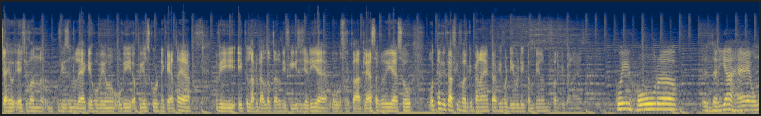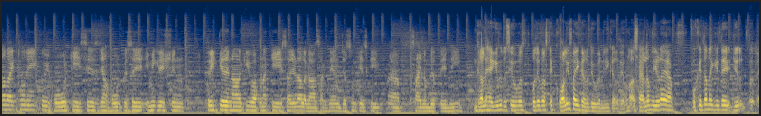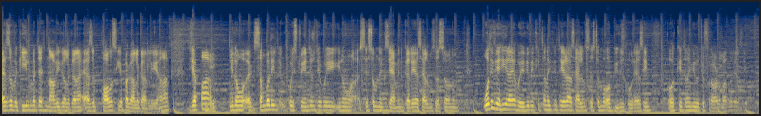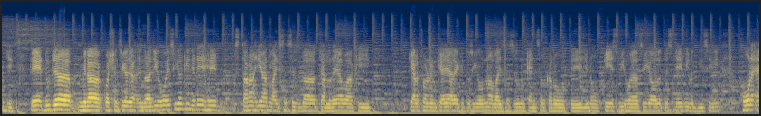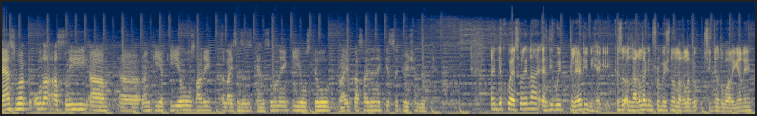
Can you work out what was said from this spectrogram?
ਚਾਹੇ ਉਹ H1 ਵੀਜ਼ਾ ਨੂੰ ਲੈ ਕੇ ਹੋਵੇ, ਉਹ ਵੀ ਅਪੀਲਸ ਕੋਰਟ ਨੇ ਕਹਿਤਾ ਆ ਵੀ 1 ਲੱਖ ਡਾਲਰ ਤੱਕ ਦੀ ਫੀਸ ਜਿਹੜੀ ਹੈ, ਉਹ ਸਰਕਾਰ ਲੈ ਸਕਦੀ ਹੈ। ਸੋ ਉੱਤੇ ਵੀ ਕਾਫੀ ਫ਼ਰਕ ਪੈਣਾ ਹੈ, ਕਾਫੀ ਵੱਡੀ ਵੱਡੀ ਕੰਪਨੀਆਂ ਨੂੰ ਵੀ ਫ਼ਰਕ ਪੈਣਾ ਹੈ। ਕੋਈ ਹੋਰ ਜ਼ਰੀਆ ਹੈ ਉਹਨਾਂ ਦਾ ਇੱਥੋਂ ਦੀ, ਕੋਈ ਹੋਰ ਕੇਸਿਸ ਜਾਂ ਹੋਰ ਕਿਸੇ ਇਮੀਗ੍ਰੇਸ਼ਨ ਤਰੀਕੇ ਦੇ ਨਾਲ ਕਿ ਉਹ ਆਪਣਾ ਕੇਸ ਆ ਜਿਹੜਾ ਲਗਾ ਸਕਦੇ ਹਨ ਜਸਟ ਇਨ ਕੇਸ ਕਿ ਅਸਾਈਲਮ ਦੇ ਉੱਤੇ ਨਹੀਂ ਗੱਲ ਹੈਗੀ ਵੀ ਤੁਸੀਂ ਉਹ ਬਸ- ਉਹਦੇ ਵਾਸਤੇ ਕੁਆਲੀਫਾਈ ਕਰਦੇ ਹੋ ਕਿ ਨਹੀਂ ਕਰਦੇ ਹੁਣ ਅਸਾਈਲਮ ਜਿਹੜਾ ਆ ਉਹ ਕਿਤੇ ਨਾ ਕਿਤੇ ਐਜ਼ ਅ ਵਕੀਲ ਮੈਂ ਚਾਹੇ ਨਾ ਵੀ ਗੱਲ ਕਰਾਂ ਐਜ਼ ਅ ਪਾਲਿਸੀ ਆਪਾਂ ਗੱਲ ਕਰ ਲਈਏ ਹਨਾ ਜੇ ਆਪਾਂ ਜੀ। ਯੂ نو ਸਮਬਡੀ ਕੋਈ ਸਟ੍ਰੇਂਜਰ ਜੇ ਕੋਈ ਯੂ نو ਸਿਸਟਮ ਨੂੰ ਐਗਜ਼ਾਮਿਨ ਕਰੇ ਅਸਾਈਲਮ ਸਿਸਟਮ ਨੂੰ ਉਹਦੀ ਵੀ ਇਹੀ ਰਾਏ ਹੋਏਗੀ ਵੀ ਕਿਤੇ ਨਾ ਕਿਤੇ ਜਿਹੜਾ ਅਸਾਈਲਮ ਸਿਸਟਮ ਉਹ ਅਬਿਊਜ਼ ਹੋ ਰਿਹਾ ਸੀ ਔਰ ਕਿਤੇ ਨਾ ਕਿਤੇ ਉਹ 'ਚ ਫਰਾਡ ਵੱਧ ਰਿਹਾ ਸੀ। ਜੀ। ਤੇ ਦੂਜਾ ਮੇਰਾ ਕੁਐਸਚਨ ਸੀਗਾ ਇੰਦਰਾ ਜੀ, ਉਹ ਇਹ ਸੀਗਾ ਕਿ ਜਿਹੜੇ ਇਹ 17000 ਲਾਇਸੈਂਸਸ ਦਾ ਚੱਲ ਰਿਹਾ ਵਾ ਕਿ ਕੈਲੀਫੋਰਨੀਆ ਨੂੰ ਕਿਹਾ ਜਾ ਰਿਹਾ ਕਿ ਤੁਸੀਂ ਉਹਨਾਂ ਲਾਇਸੈਂਸਸ ਨੂੰ ਕੈਨਸਲ ਕਰੋ ਤੇ ਯੂ نو ਕੇਸ ਵੀ ਹੋਇਆ ਸੀਗਾ, ਉਹਦੇ ਤੇ ਸਟੇ ਵੀ ਲੱਗੀ ਸੀਗੀ। ਹੁਣ ਇਸ ਵਕਤ ਉਹਦਾ ਅਸਲੀ ਰੰਗ ਕੀ ਹੈ ਕਿ ਉਹ ਸਾਰੇ ਲਾਇਸੈਂਸਸ ਕੈਨਸਲ ਨੇ? ਕਿ ਉਹ ਸਟਿਲ ਡਰਾਈਵ ਕਰ ਸਕਦੇ ਨੇ? ਕਿਸ ਸਿਚੁਏਸ਼ਨ ਦੇ ਉੱਤੇ ਹਾਂਜੀ ਦੇਖੋ, ਇਸ ਵੇਲੇ ਨਾ ਇਸ ਦੀ ਕੋਈ ਕਲੈਰਿਟੀ ਨਹੀਂ ਹੈਗੀ ਕਿਉਂਕਿ ਅਲੱਗ-ਅਲੱਗ ਇਨਫੋਰਮੇਸ਼ਨ ਅਲੱਗ-ਅਲੱਗ ਚੀਜ਼ਾਂ ਤੋਂ ਆ ਰਹੀਆਂ ਨੇ।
